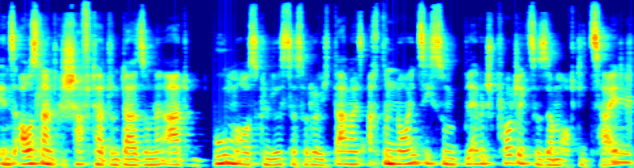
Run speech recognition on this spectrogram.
ins Ausland geschafft hat und da so eine Art Boom ausgelöst. Das war, glaube ich, damals 98 so ein Blair Witch Project zusammen auch die Zeit, Mhm.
